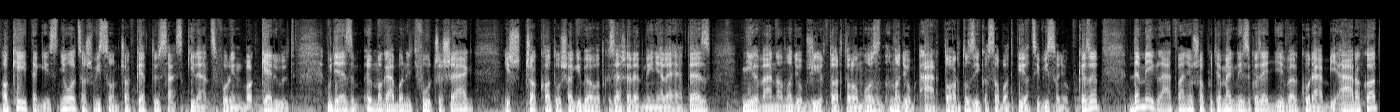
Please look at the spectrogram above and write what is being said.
a 2,8-as viszont csak 209 forintba került. Ugye ez önmagában egy furcsaság, és csak hatósági beavatkozás eredménye lehet ez. Nyilván a nagyobb zsírtartalomhoz nagyobb ár tartozik a szabad piaci viszonyok között, de még látványosabb, hogyha megnézzük az egy évvel korábbi árakat,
